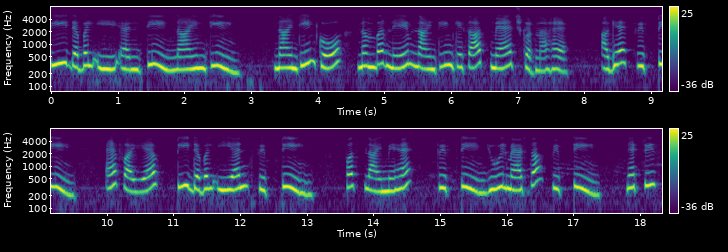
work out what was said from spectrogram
T double E N t 19 19 को नंबर नेम 19 के साथ मैच करना है। आगे 15 F I F T double E N fifteen first line में है 15 you will match the 15 next is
